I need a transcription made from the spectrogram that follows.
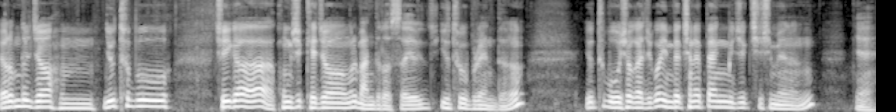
여러분들 저 음, 유튜브 저희가 공식 계정을 만들었어요. 유튜브 브랜드. 유튜브 오셔가지고 인백션의 백뮤직 치시면은 예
